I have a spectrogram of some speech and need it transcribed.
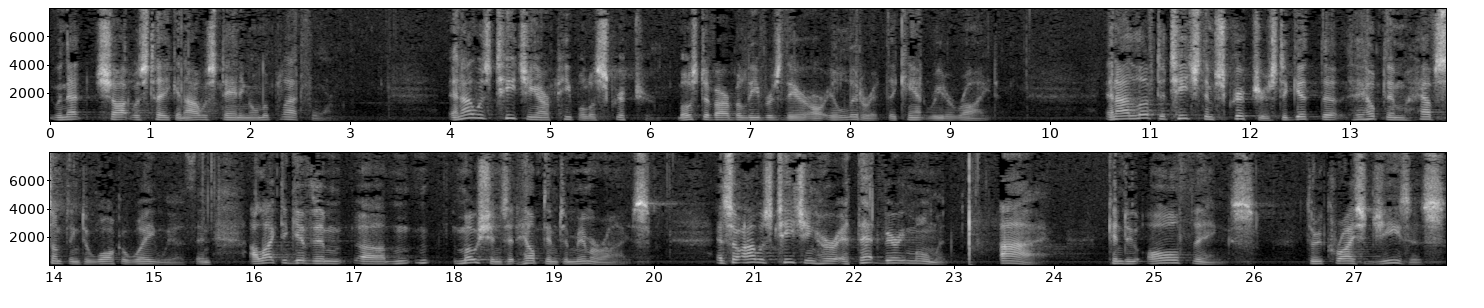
when that shot was taken, I was standing on the platform. And I was teaching our people a scripture. Most of our believers there are illiterate. They can't read or write. And I love to teach them scriptures to get the, to help them have something to walk away with. And I like to give them uh, m- motions that help them to memorize. And so I was teaching her at that very moment, I can do all things through Christ Jesus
